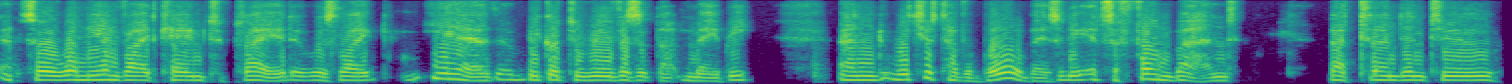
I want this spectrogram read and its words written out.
And so when the invite came to play it, it was like, yeah, it'd be good to revisit that maybe. And we just have a ball. Basically, it's a fun band that turned into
